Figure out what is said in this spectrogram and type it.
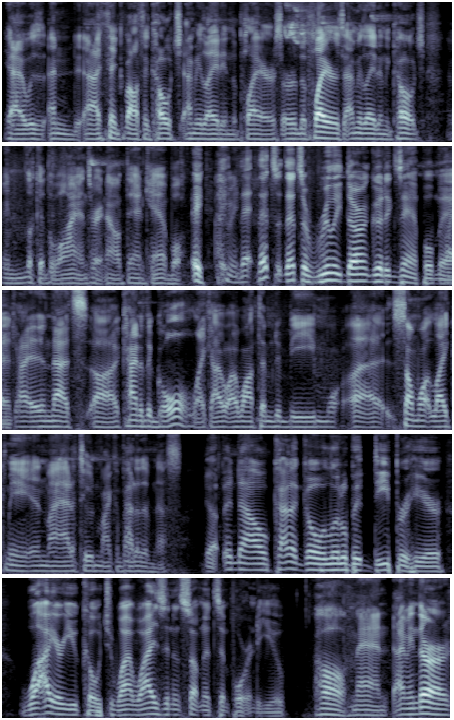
Yeah, it was, and I think about the coach emulating the players, or the players emulating the coach. I mean, look at the Lions right now with Dan Campbell. Hey, I mean, that, that's that's a really darn good example, man. Like I, and that's uh, kind of the goal. Like I, I want them to be more, uh, somewhat like me in my attitude and my competitiveness. Yep. And now, kind of go a little bit deeper here. Why are you coaching? Why why is it something that's important to you? Oh man, I mean, there are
